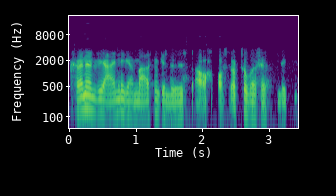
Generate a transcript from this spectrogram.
können wir einigermaßen gelöst auch aufs Oktoberfest blicken.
